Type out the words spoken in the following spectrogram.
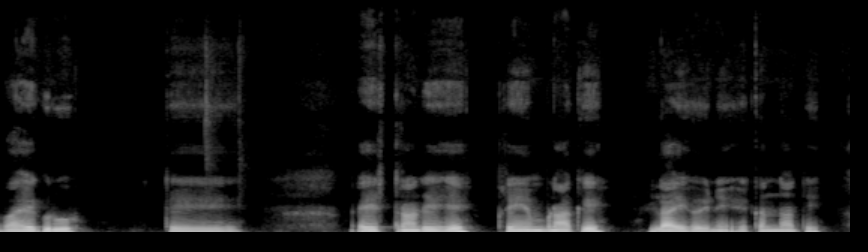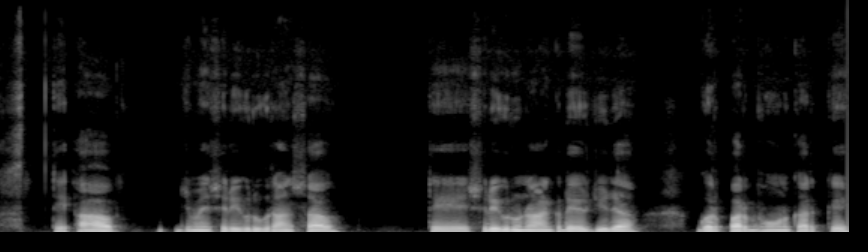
ਵਾਹਿਗੁਰੂ ਅਤੇ ਇਸ ਤਰ੍ਹਾਂ ਦੇ ਇਹ ਫਰੇਮ ਬਣਾ ਕੇ ਲਾਏ ਹੋਏ ਨੇ ਇਹ ਕੰਧਾਂ ਤੇ। ਅਤੇ ਆਹ ਜਿਵੇਂ ਸ੍ਰੀ ਗੁਰੂ ਗ੍ਰੰਥ ਸਾਹਿਬ ਅਤੇ ਸ੍ਰੀ ਗੁਰੂ ਨਾਨਕ ਦੇਵ ਜੀ ਦਾ ਗੁਰਪੁਰਬ ਹੋਣ ਕਰਕੇ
